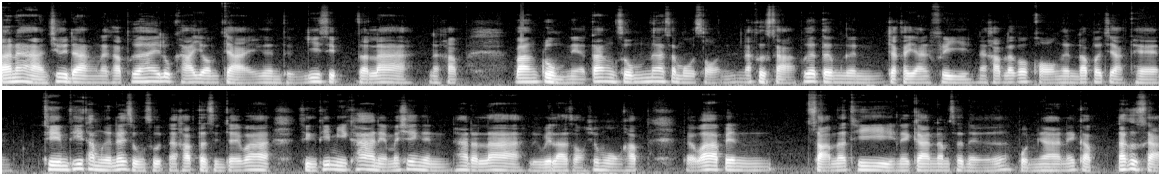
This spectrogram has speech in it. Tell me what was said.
ร้านอาหารชื่อดังนะครับ เพื่อให้ลูกค้ายอมจ่ายเงินถึง 20 ดอลลาร์นะครับบางกลุ่มเนี่ยตั้งซุ้มหน้าสโมสรนักศึกษาเพื่อเติมเงินจักรยานฟรีนะครับแล้วก็ขอเงินรับบริจาคแทน ทีมที่ทำเงินได้สูงสุดนะครับ ตัดสินใจว่าสิ่งที่มีค่าเนี่ยไม่ใช่เงิน 5 ดอลลาร์ หรือเวลา 2 ชั่วโมงครับ แต่ว่าเป็น 3 นาทีในการนำเสนอผลงานให้กับนักศึกษา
